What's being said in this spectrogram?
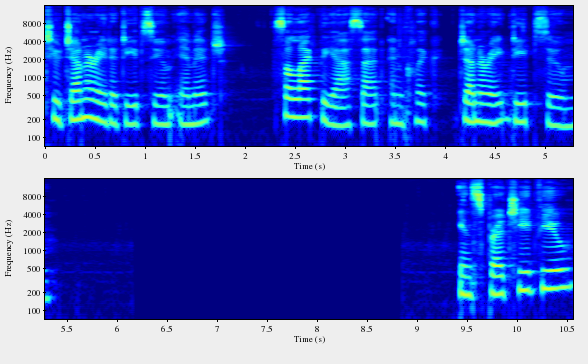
To generate a Deep Zoom image, select the asset and click Generate Deep Zoom. In Spreadsheet View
